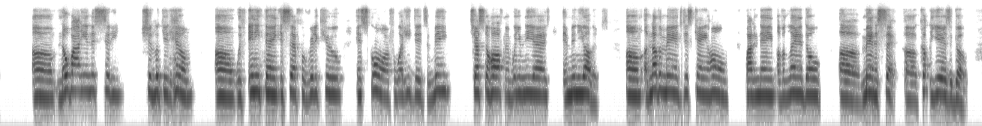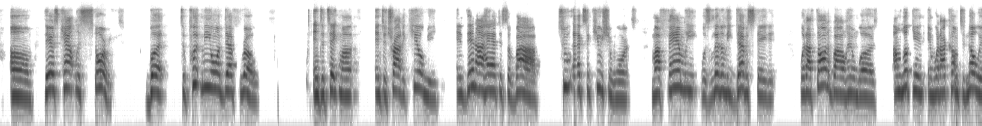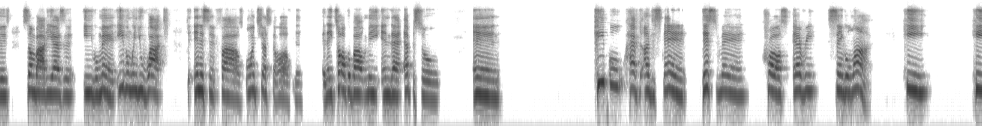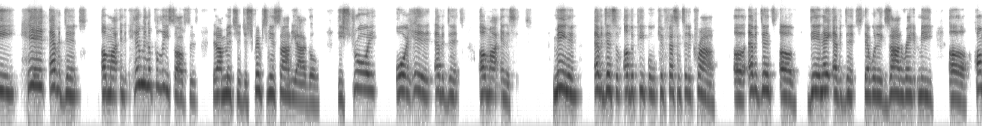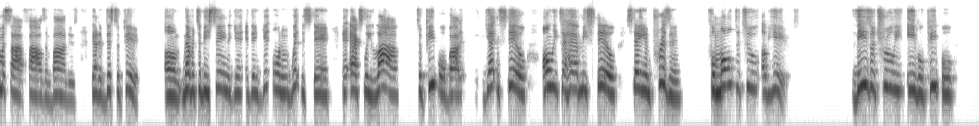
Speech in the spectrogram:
Um, nobody in this city should look at him um, with anything except for ridicule and scorn for what he did to me, Chester Hollman, William Niaz, and many others. Um, another man just came home by the name of Orlando uh, uh, a couple of years ago. Um, there's countless stories, but to put me on death row and to take my and to try to kill me, and then I had to survive two execution warrants. My family was literally devastated what I thought about him was I'm looking, and what I come to know is somebody as an evil man. Even when you watch the Innocence Files on Chester Hollman, and they talk about me in that episode. And people have to understand this man crossed every single line. He he hid evidence of my and him and the police officers that I mentioned, Jastrzembski and Santiago, destroy or hid evidence of my innocence, meaning evidence of other people confessing to the crime, uh, evidence of DNA evidence that would have exonerated me, uh, homicide files and binders that have disappeared, um, never to be seen again, and then get on a witness stand and actually lie to people about it, yet and still only to have me still stay in prison for multitude of years. These are truly evil people,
